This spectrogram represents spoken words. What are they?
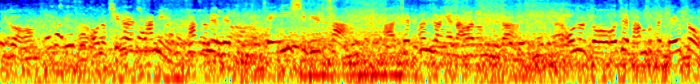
지금 어, 오늘 7월 3일 박근혜 대통령 제21차 재판장에 나왔습니다. 어, 오늘도 어제 밤부터 계속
